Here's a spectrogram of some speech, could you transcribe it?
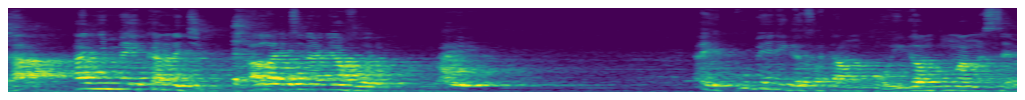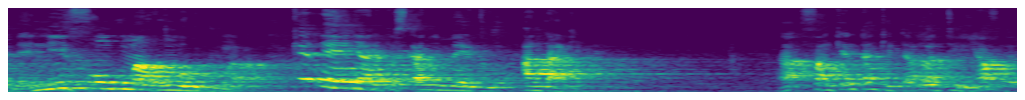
ha? An nyimme kan ji allah tin nya fo ni. Ay ay kube ni ga fatam ko igam puma na sembe ni fungu ma humbu duma kenne nya parce que nyimme tu andanki ha? Fanken tankite allah tin nya fo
